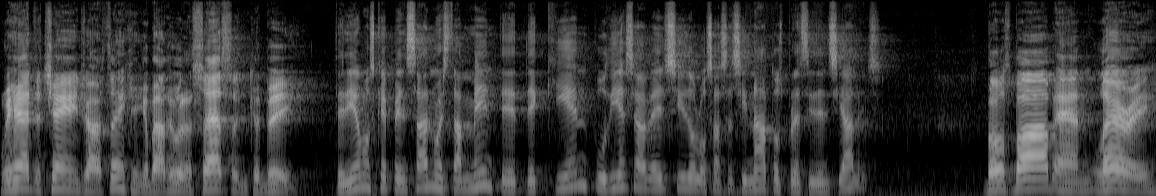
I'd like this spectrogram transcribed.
We had to change our thinking about who an assassin could be. Teníamos que pensar nuestra mente de quién pudiese haber sido los asesinatos presidenciales. Both Bob and Larry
